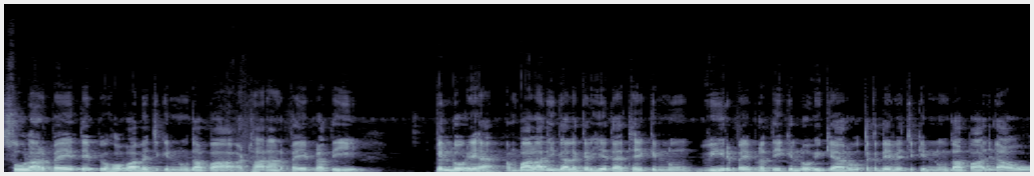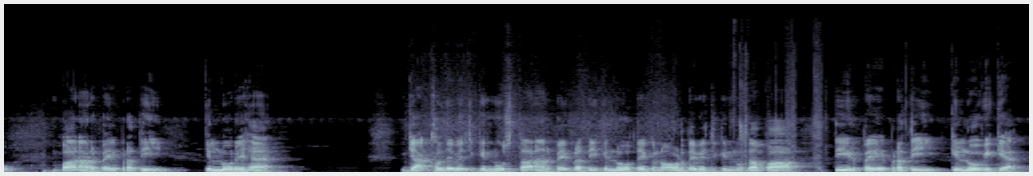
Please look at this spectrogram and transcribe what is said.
16 ਰੁਪਏ ਤੇ ਪਿਹੋਵਾ ਵਿੱਚ ਕਿੰਨੂ ਦਾ ਭਾਅ 18 ਰੁਪਏ ਪ੍ਰਤੀ ਕਿਲੋ ਰਿਹਾ ਅੰਬਾਲਾ ਦੀ ਗੱਲ ਕਰੀਏ ਤਾਂ ਇੱਥੇ ਕਿੰਨੂ 20 ਰੁਪਏ ਪ੍ਰਤੀ ਕਿਲੋ ਵਿਕਿਆ। ਰੋਹਤਕ ਦੇ ਵਿੱਚ ਕਿੰਨੂ ਦਾ ਭਾਅ ਜਿਹੜਾ ਉਹ 12 ਰੁਪਏ ਪ੍ਰਤੀ ਕਿਲੋ ਰਿਹਾ ਜਾਖਲ ਦੇ ਵਿੱਚ ਕਿੰਨੂ 17 ਰੁਪਏ ਪ੍ਰਤੀ ਕਿਲੋ ਅਤੇ ਗਨੌਰ ਦੇ ਵਿੱਚ ਕਿੰਨੂ ਦਾ ਭਾਅ ਤੀਹ ਰੁਪਏ ਪ੍ਰਤੀ ਕਿਲੋ ਵਿਕਿਆ।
